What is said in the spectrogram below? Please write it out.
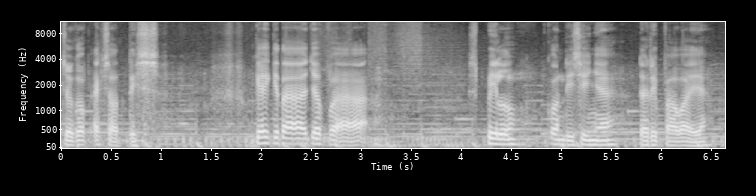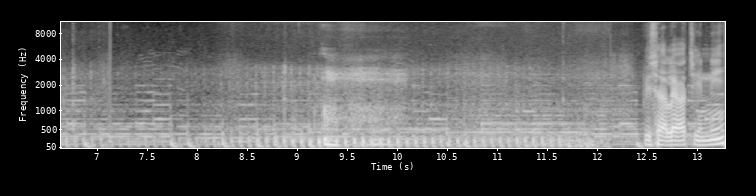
cukup eksotis. Oke kita coba spill kondisinya dari bawah ya. Bisa lewat sini.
